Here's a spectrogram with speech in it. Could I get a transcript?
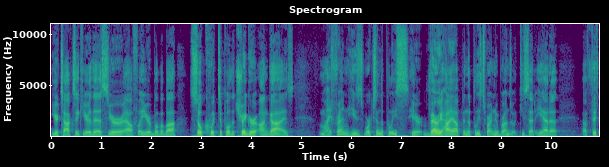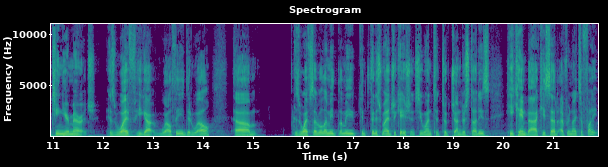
you're toxic, you're this, you're alpha, you're blah blah blah. So quick to pull the trigger on guys. My friend, he's works in the police here, very high up in the police department in New Brunswick. He said he had a, a 15 year marriage. His wife, he got wealthy, he did well. Um, his wife said, "Well, let me let me finish my education." She went to took gender studies. He came back. He said, "Every night's a fight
